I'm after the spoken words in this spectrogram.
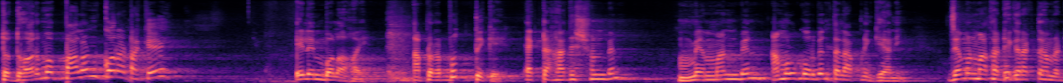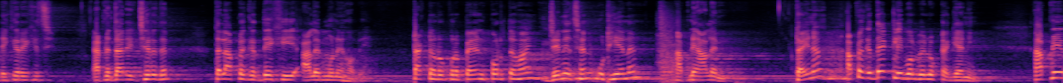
তো ধর্ম পালন করাটাকে এলেম বলা হয়। আপনারা প্রত্যেকে একটা হাদিস শুনবেন মানবেন, আমল করবেন, তাহলে আপনি জ্ঞানী। যেমন মাথা ঢেকে রাখতে আমরা ঢেকে রেখেছি। আপনি দাঁড়িয়ে ছেড়ে দেন, তাহলে আপনাকে দেখি আলেম মনে হবে। টাকটার উপরে প্যান্ট পরতে হয়, জেনেছেন, উঠিয়ে নেন, আপনি আলেম। তাই না? আপনাকে দেখলেই বলবে লোকটা জ্ঞানী। আপনি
